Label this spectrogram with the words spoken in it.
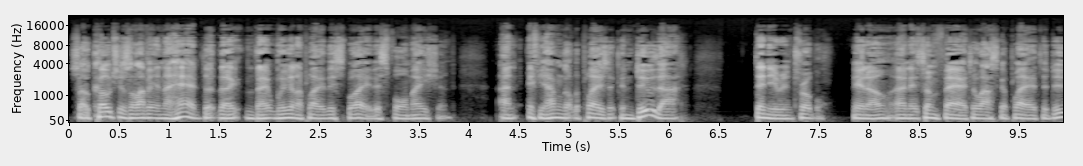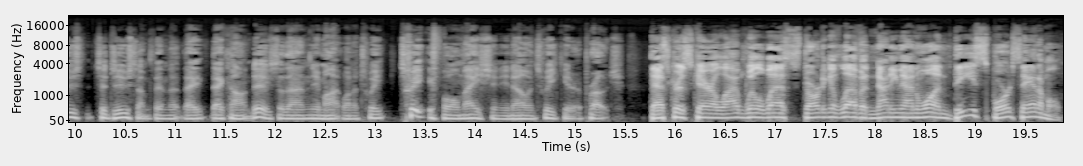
So coaches will have it in their head that they, they we're going to play this way, this formation, and if you haven't got the players that can do that, then you're in trouble. you know, and it's unfair to ask a player to do to do something that they, they can't do. So then you might want to tweak tweak your formation, you know, and tweak your approach. That's Chris Carroll. I'm Will West, starting 11, 99.1, the sports animal.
